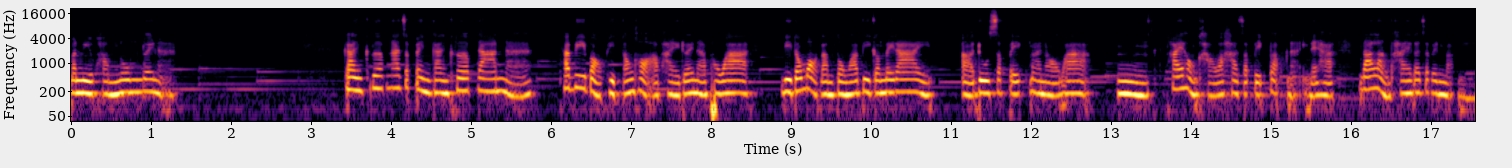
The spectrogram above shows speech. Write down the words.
มันมีความนุ่มด้วยนะ การเคลือบน่าจะเป็นการเคลือบด้านนะ ถ้าบีบอกผิดต้องขออภัยด้วยนะ เพราะว่าบีต้องบอกตามตรงว่าบีก็ไม่ได้อ่าดูสเปคมาเนาะว่าอืมไพ่ของเขาอะค่ะสเปคแบบไหนนะคะ ด้านหลังไพ่ก็จะเป็นแบบนี้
